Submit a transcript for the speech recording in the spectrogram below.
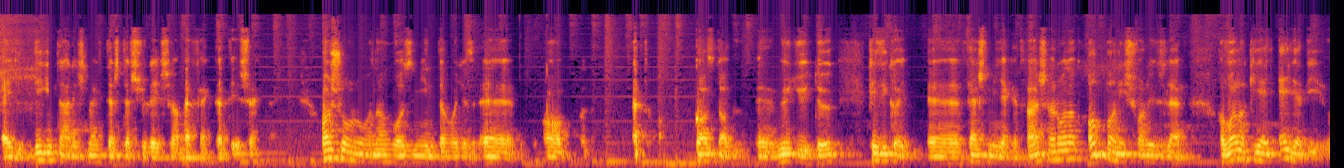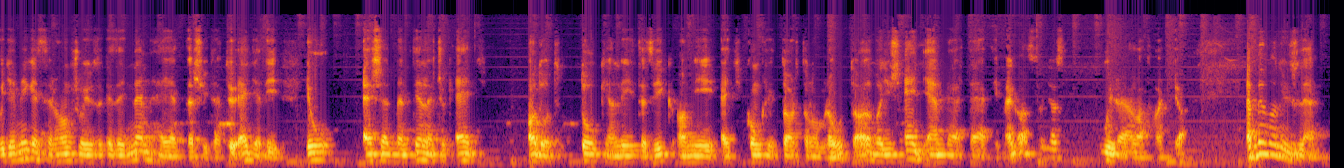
egy digitális megtestesülése a befektetéseknek. Hasonlóan ahhoz, mint ahogy az, a, a, hát a gazdag műgyűjtők fizikai festményeket vásárolnak, abban is van üzlet. Ha valaki egy egyedi, ugye még egyszer hangsúlyozok, ez egy nem helyettesíthető, egyedi, jó esetben tényleg csak egy adott token létezik, ami egy konkrét tartalomra utal, vagyis egy ember teheti meg azt, hogy azt újra eladhatja. Ebben van üzlet.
